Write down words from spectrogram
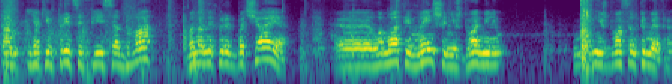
там, як і в 3052, вона не передбачає е, ламати менше, ніж 2 мілі... ніж 2 сантиметри.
